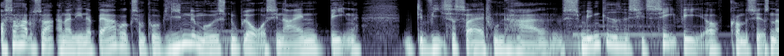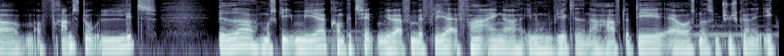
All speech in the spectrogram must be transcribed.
Og så har du så Annalena Baerbock, som på lignende måde snubler over sin egen ben. Det viser sig, at hun har sminket sit CV og kommet til sådan at, at fremstå lidt bedre, måske mere kompetent, men i hvert fald med flere erfaringer, end hun i virkeligheden har haft. Og det er også noget, som tyskerne ikke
